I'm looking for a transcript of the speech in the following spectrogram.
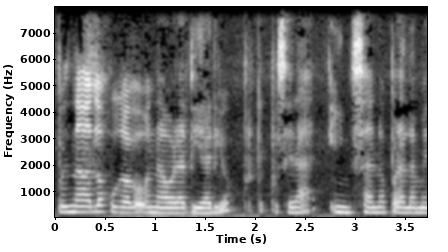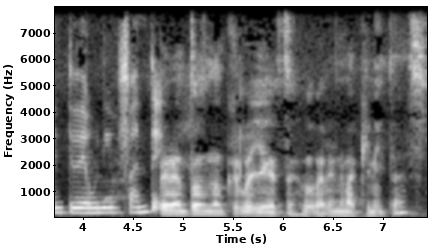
pues nada, lo jugaba una hora diario, porque pues era insano para la mente de un infante. Pero entonces nunca lo llegaste a jugar en maquinitas.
